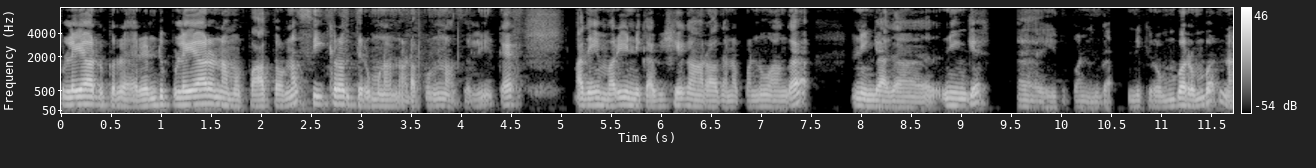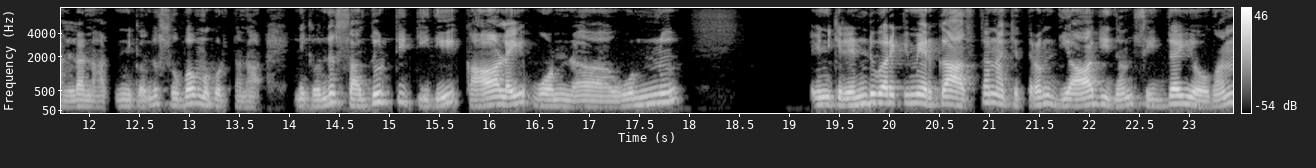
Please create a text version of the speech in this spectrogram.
பிள்ளையார் இருக்கிற ரெண்டு பிள்ளையாரை நம்ம பார்த்தோன்னா சீக்கிரம் திருமணம் நடக்கும்னு நான் சொல்லியிருக்கேன். அதே மாதிரி இன்றைக்கி அபிஷேகம் ஆராதனை பண்ணுவாங்க. நீங்கள் அதை நீங்கள் இது பண்ணுங்கள் இன்றைக்கி ரொம்ப ரொம்ப நல்ல நாள். இன்றைக்கி வந்து சுப முகூர்த்த நாள். இன்றைக்கி வந்து சதுர்த்தி திதி காலை ஒன் ஒன்று இன்னைக்கு ரெண்டு வரைக்குமே இருக்குது அஸ்த நட்சத்திரம் தியாஜிதம் சித்த யோகம்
